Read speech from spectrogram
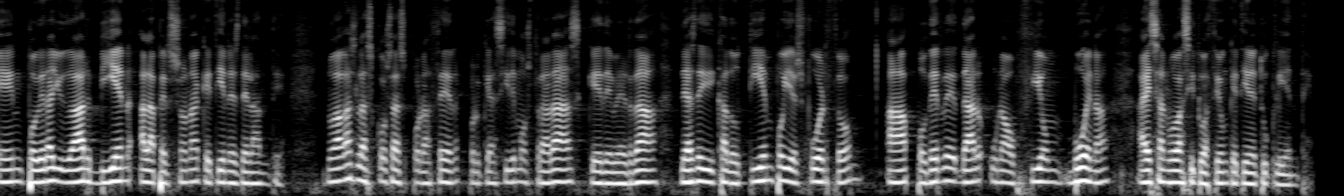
en poder ayudar bien a la persona que tienes delante. No hagas las cosas por hacer, porque así demostrarás que de verdad le has dedicado tiempo y esfuerzo a poder dar una opción buena a esa nueva situación que tiene tu cliente.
